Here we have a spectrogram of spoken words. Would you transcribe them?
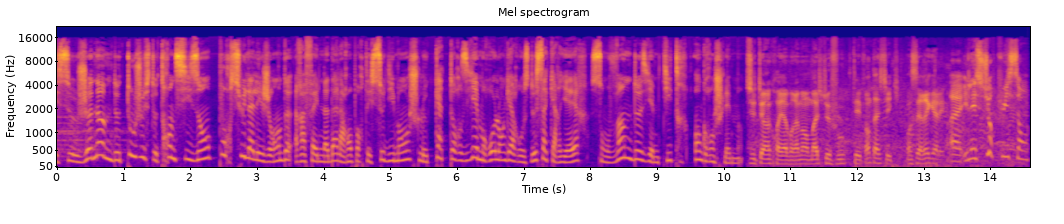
Et ce jeune homme de tout juste 36 ans poursuit la légende. Raphaël Nadal a remporté ce dimanche le 14e Roland Garros de sa carrière, son 22e titre en Grand Chelem. C'était incroyable, vraiment, match de fou. C'était fantastique. On s'est régalé. Ouais, il est surpuissant.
